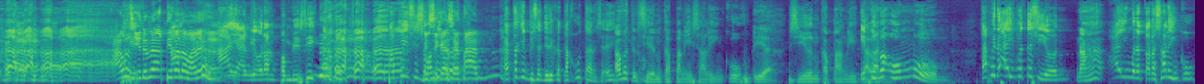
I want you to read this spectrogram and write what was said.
bilangin bahaya. Alus idena di mana mana? Aya dia orang pembisik. Tapi si Sony Bisikan setan. Eta ge bisa jadi ketakutan. Eh, Apa tuh? Sieun kapanggih salingkuh. iya. Sieun kapanggih jalan. Itu mah umum. Tapi da aing teh sieun. Nah, Aing mah tara salingkuh.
